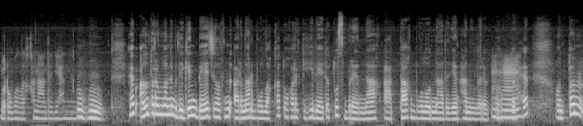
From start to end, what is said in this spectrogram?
бару балаханада диһанны Мгм. Хеп аны торамланы билеген бәе жылатын арнар болаққа тоғары кеһи бәйті тус бреннах, аттақ болуынады ден ханылары торуктар хеп. Онтон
